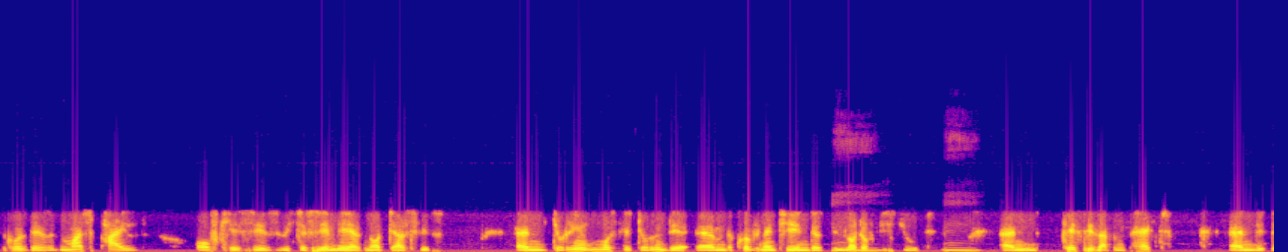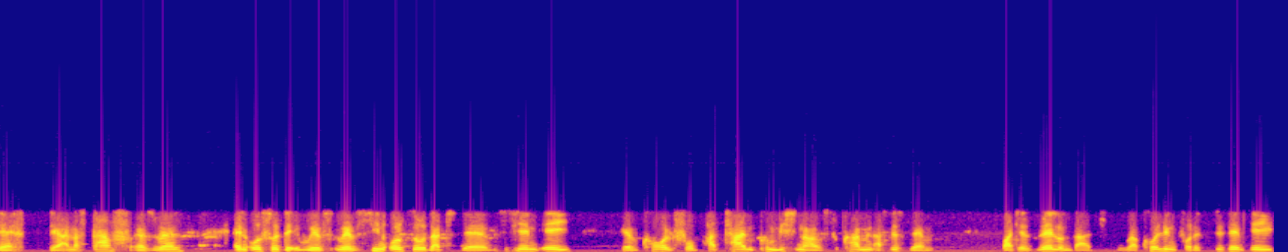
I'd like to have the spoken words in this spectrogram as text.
because there's much piles of cases which the CMA has not dealt with. And during, mostly during the, um, the COVID-19, there's been a lot of Mm. dispute. Mm. And cases have been packed and they're, they're understaffed as well. And also, the, we've, we've seen also that the CCMA have called for part-time commissioners to come and assist them. But as well on that, we are calling for the CCMA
